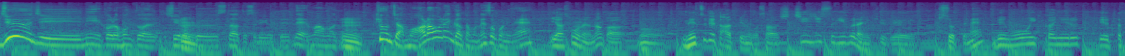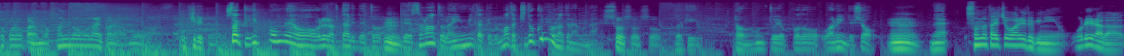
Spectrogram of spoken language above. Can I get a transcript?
10時にこれ本当は収録スタートする予定で、まあまあうん。きょんちゃんもう現れんかったもんねそこにねいや、そうなんよ。なんか、う熱出たっていうのがさ、7時過ぎぐらいに来てて、ん来とってねで、もう一回寝るって言ったところからもう反応もないから、もう起きれてない。さっき1本目を俺ら2人で撮って、うんその後 LINE 見たけどまだ既読にもなってないもんねそうそうそう。時多分本当よっぽど悪いんでしょうん。うねそんな体調悪い時に俺らが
